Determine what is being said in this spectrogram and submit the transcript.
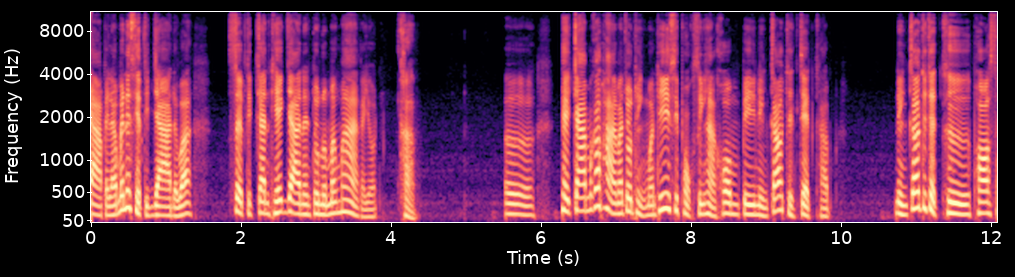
ยาไปแล้วไม่ได้เสพติดยาแต่ว่าเสพติดการเทคยาในจำนวนมากๆอะยศครับ เออเหตุการณ์มันก็ผ่านมาจนถึงวันที่ 16 สิงหาคม ปี 1977 ครับ 1977 คือ พศ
